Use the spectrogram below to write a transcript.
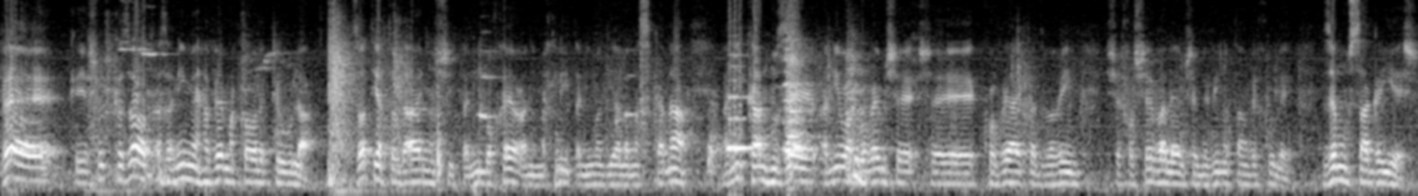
וכישות כזאת, אז אני מהווה מקור לפעולה. זאתי התודעה האנושית, אני בוחר, אני מחליט, אני מגיע למסקנה, אני כאן הוא זה, אני הוא הגורם ש, שקובע את הדברים, שחושב עליהם, שמבין אותם וכולי. זה מושג היש.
